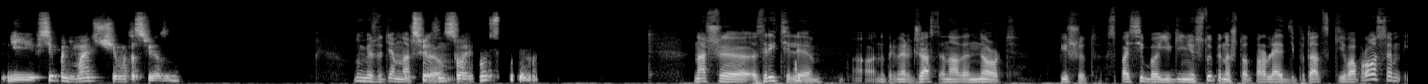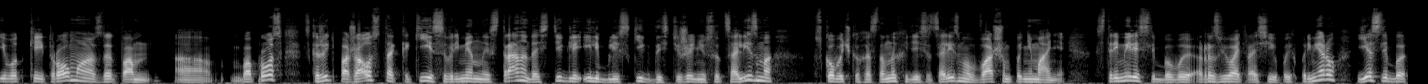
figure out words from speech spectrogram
И все понимают, с чем это связано. Ну, между тем, наши... связано с войной, Наши зрители, а, например, Just Another Nerd, пишет спасибо Евгению Ступину, что отправляет депутатские вопросы. И вот Кейт Рома задает вам вопрос. Скажите, пожалуйста, какие современные страны достигли или близки к достижению социализма в скобочках основных идей социализма в вашем понимании? Стремились ли бы вы развивать Россию по их примеру, если бы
